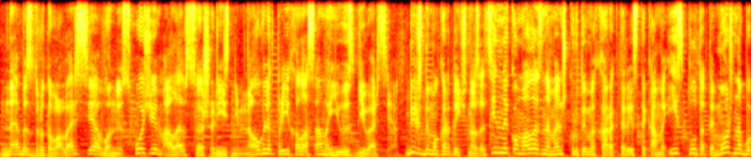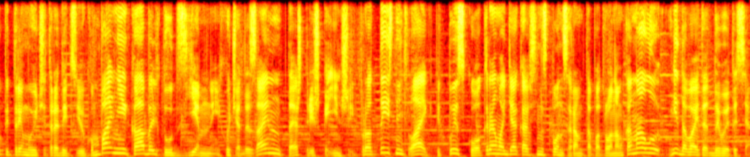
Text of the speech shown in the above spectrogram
Не бездротова версія, вони схожі, але все ж різні. На огляд приїхала саме USB-версія. Більш демократична за цінником, але з не менш крутими характеристиками. І сплутати можна, бо підтримуючи традицію компанії, кабель тут з'ємний, хоча дизайн теж трішки інший. Протисніть лайк, підписку, окрема дяка всім спонсорам та патронам каналу, і давайте дивитися.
